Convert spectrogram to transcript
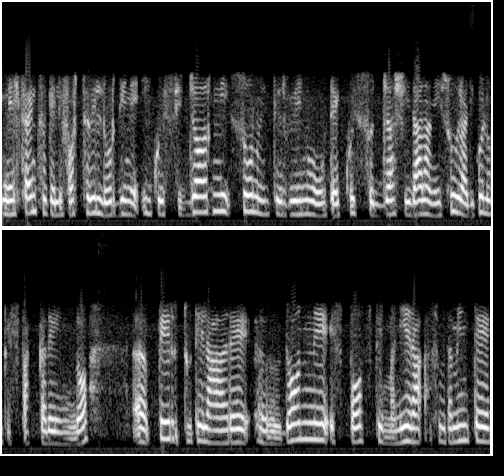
nel senso che le forze dell'ordine in questi giorni sono intervenute e questo già ci dà la misura di quello che sta accadendo eh, per tutelare eh, donne esposte in maniera assolutamente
